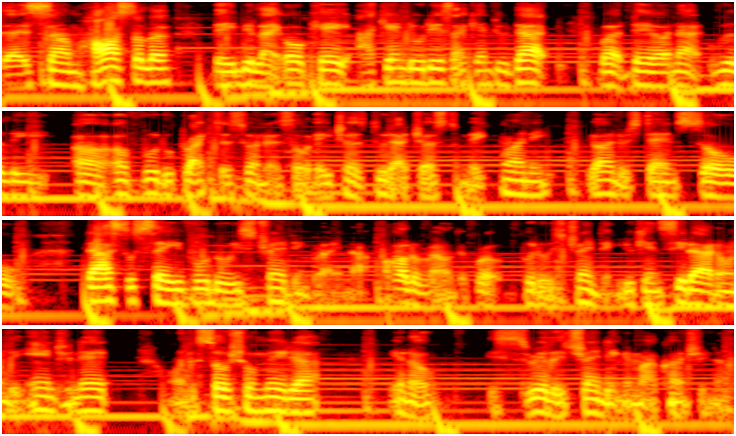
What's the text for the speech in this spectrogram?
there's some hustler they be like okay i can do this i can do that. But they are not really uh, a voodoo practitioner. So they just do that just to make money. You understand? So that's to say voodoo is trending right now all around the world. Voodoo is trending. You can see that on the internet on the social media. You know it's really trending in my country now.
